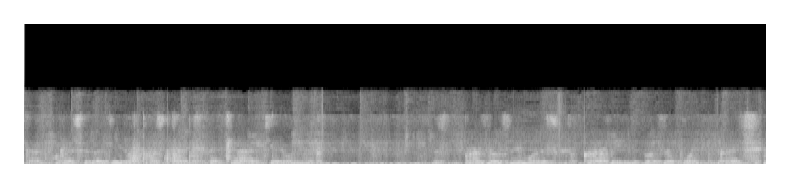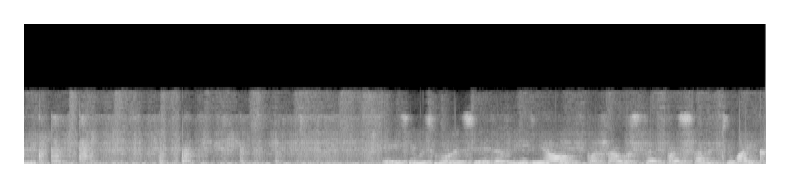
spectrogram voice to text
Так, можно сюда дерево поставить, хотя дерево надо. Про звездные войны корабли не короче. Если вы смотрите это видео, пожалуйста, поставьте лайк.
